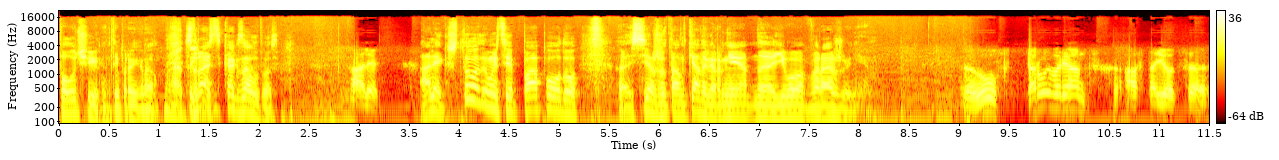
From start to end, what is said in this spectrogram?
получи, ты проиграл. А ты- Здрасте, как зовут вас? Олег. Олег, что вы думаете по поводу э, Сержа Танкяна, вернее, его выражения? Ну, второй вариант остается.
